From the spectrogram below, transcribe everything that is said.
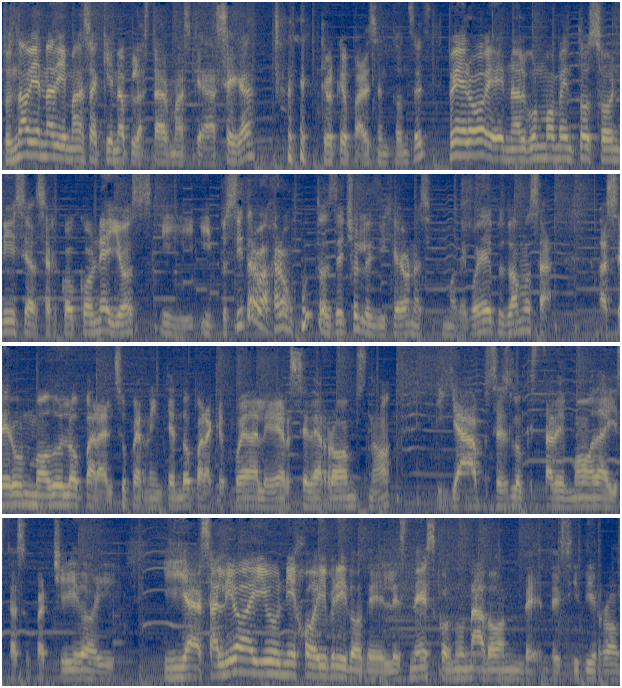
pues no había nadie más a quien aplastar más que a Sega, creo que para entonces. Pero en algún momento Sony se acercó con ellos y, pues sí trabajaron juntos. De hecho les dijeron así como de, güey, pues vamos a hacer un módulo para el Super Nintendo para que pueda leer CD-ROMs, ¿no? Y ya, pues es lo que está de moda y está súper chido y, ya salió ahí un hijo híbrido del SNES con un add-on de, CD-ROM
